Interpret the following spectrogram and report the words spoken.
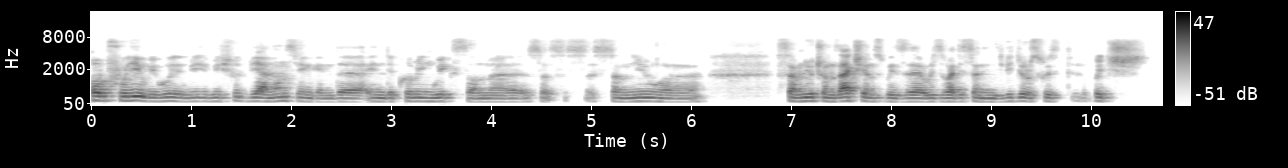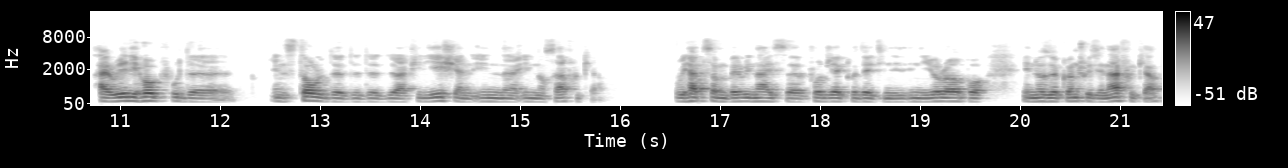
hopefully we will we, we should be announcing in the in the coming weeks some uh, so, so, some new uh, some new transactions with uh, with Radisson individuals with which I really hope would uh, install the, the, the, affiliation in uh, in North Africa. We had some very nice uh, project with it in, in Europe or in other countries in Africa,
